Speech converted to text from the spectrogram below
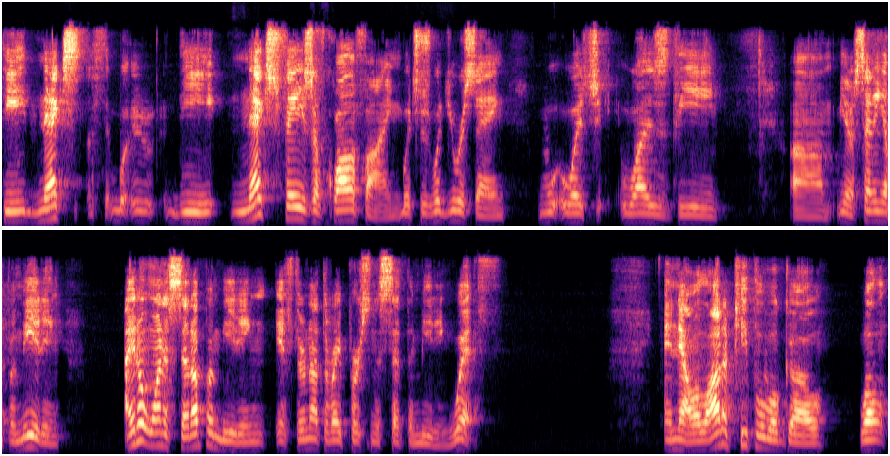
The next the next phase of qualifying, which is what you were saying, which was the um, you know setting up a meeting. I don't want to set up a meeting if they're not the right person to set the meeting with. And now a lot of people will go, well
